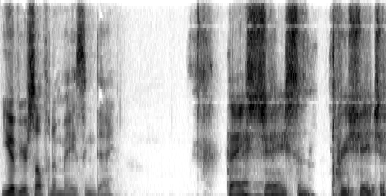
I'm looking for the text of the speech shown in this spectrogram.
You have yourself an amazing day. Thanks, Jason. Appreciate you.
